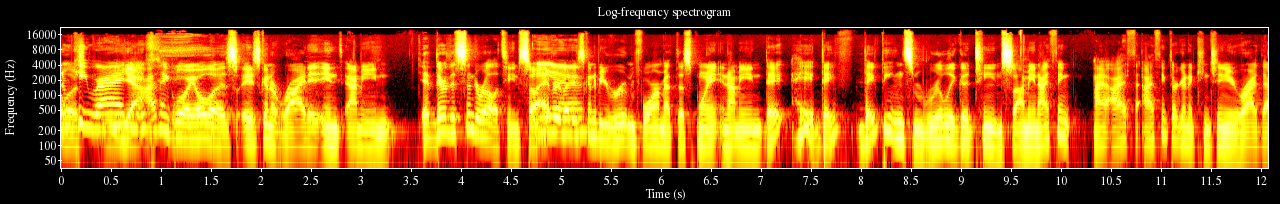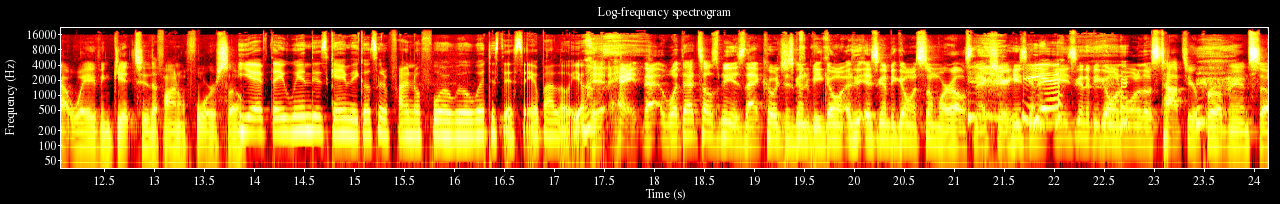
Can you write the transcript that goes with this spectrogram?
Mm-hmm. Is- keep riding Yeah. I think Loyola is, is gonna ride it. In, I mean, they're the Cinderella team, so everybody's gonna be rooting for them at this point. And I mean, they hey, they've they've beaten some really good teams. So I mean, I think I I, th- I think they're gonna continue to ride that wave and get to the Final Four. So. Yeah, if they win this game, they go to the final four. Will, what does that say about Loyola? It- hey, that what that tells me is that coach is going to be going is going to be going somewhere else next year. He's gonna Yeah. he's going to be going to one of those top tier programs. So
